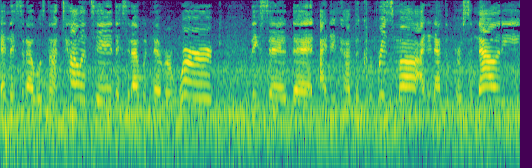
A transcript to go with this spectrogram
and they said I was not talented. They said I would never work. They said that I didn't have the charisma, I didn't have the personality.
